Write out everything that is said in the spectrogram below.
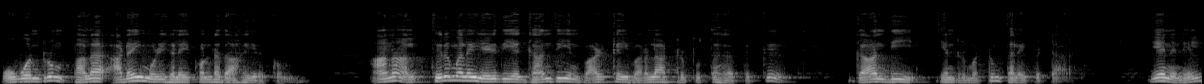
ஒவ்வொன்றும் பல அடைமொழிகளை கொண்டதாக இருக்கும். ஆனால் திருமலை எழுதிய காந்தியின் வாழ்க்கை வரலாற்று புத்தகத்துக்கு காந்தி என்று மட்டும் தலைப்பிட்டார். ஏனெனில்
